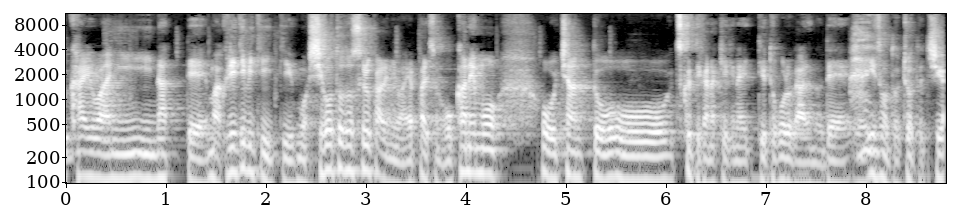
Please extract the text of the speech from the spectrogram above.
う会話になって、はいうん、まあ、クリエイティビティっていうもう仕事とするからには、やっぱりそのお金もちゃんと作っていかなきゃいけないっていうところがあるので、はい、いつもとちょっと違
